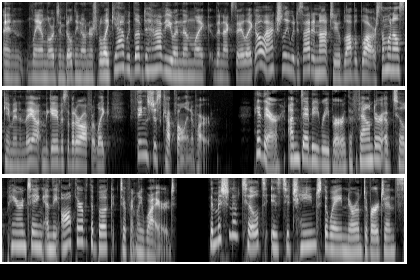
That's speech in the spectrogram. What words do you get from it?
and landlords and building owners were like, "Yeah, we'd love to have you," and then like the next day, like, "Oh, actually, we decided not to." Blah blah blah. Or someone else came in and they uh, gave us a better offer. Like things just kept falling apart. Hey there, I'm Debbie Reber, the founder of Tilt Parenting and the author of the book Differently Wired. The mission of Tilt is to change the way neurodivergence,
